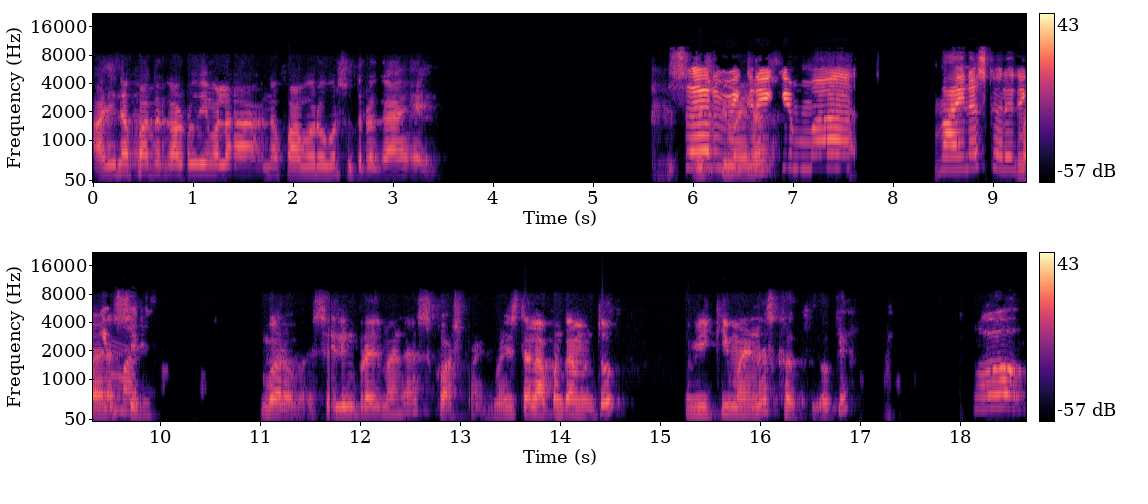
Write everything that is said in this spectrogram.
आधी नफा तर काढू दे मला. नफा बरोबर सूत्र काय आहे? सर SP विक्री minus? किंमत मायनस खरेदी मायनस किंमत. सेलिंग बरोबर. Selling price minus cost price म्हणजे त्याला आपण काय म्हणतो? विकी मायनस खकी ओके हो.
